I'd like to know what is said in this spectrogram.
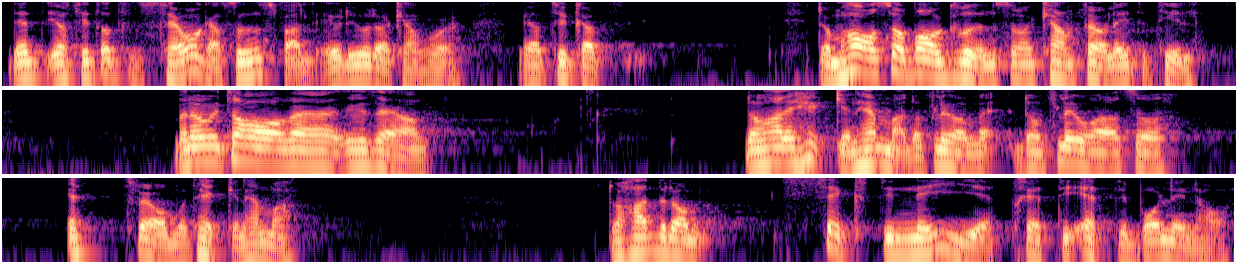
Det inte, jag sitter inte och sågar Sundsvall, jo det gjorde jag kanske. Men jag tycker att de har så bra grund så de kan få lite till. Men om vi tar, eh, vi säga här. De hade Häcken hemma, de förlorade, med, de förlorade alltså 1-2 mot Häcken hemma. Då hade de 69-31 i bollinnehav.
